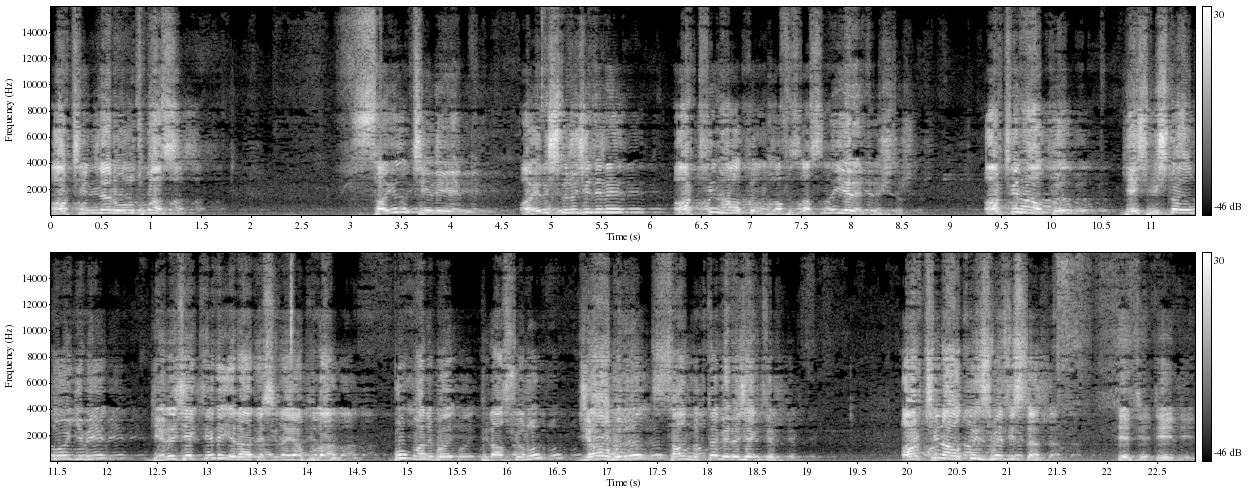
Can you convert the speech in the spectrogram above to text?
Artvinliler unutmaz. Sayın Çelik'in ayrıştırıcı dili Artvin halkının hafızasında yer etmiştir. Artvin halkı geçmişte olduğu gibi gelecekte de iradesine yapılan bu manipülasyonun cevabını sandıkta verecektir. Artvin halkı hizmet ister. Tehdit değil.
